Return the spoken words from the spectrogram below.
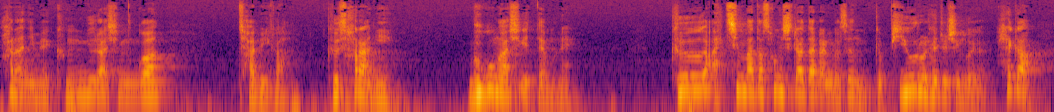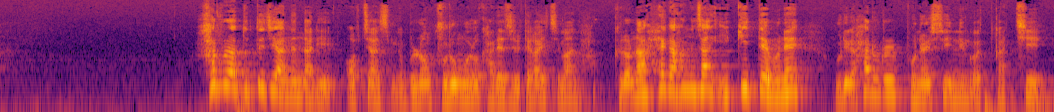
하나님의 극률하심과 자비가 그 사랑이 무궁하시기 때문에 그 아침마다 성실하다는 것은 그 비유를 해주신 거예요. 해가 하루라도 뜨지 않는 날이 없지 않습니까? 물론 구름으로 가려질 때가 있지만 그러나 해가 항상 있기 때문에 우리가 하루를 보낼 수 있는 것 같이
